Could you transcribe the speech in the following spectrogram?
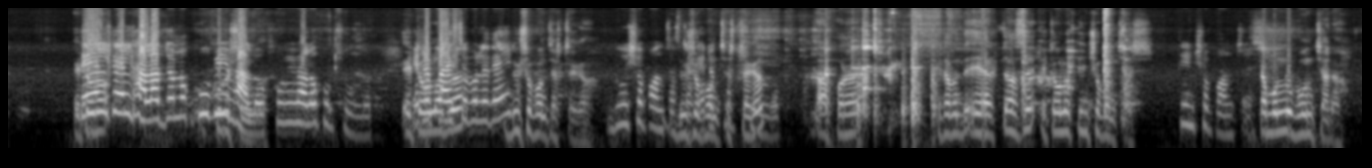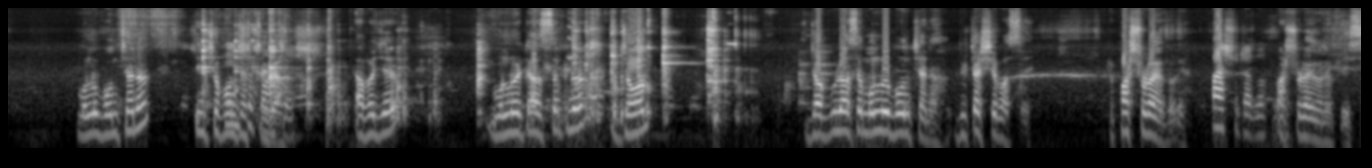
তেল তেল ঢালার জন্য খুবই ভালো। খুবই ভালো খুব সুন্দর। এটা এটা প্রাইসটা বলে দেই? দুশো পঞ্চাশ টাকা। দুইশো পঞ্চাশ দুশো টাকা পঞ্চাশ টাকা। তারপরে এটার মধ্যে এই একটা আছে এটা হলো তিনশো পঞ্চাশ। তিনশো পঞ্চাশ। এটা মন্নু বনচানা। মন্নু বনচানা তিনশো পঞ্চাশ তিনশো টাকা পঞ্চাশ। তারপর যে মন্নু এটা আছে আপনার জগ। জগগুলো আছে মন্নুর বনচানা। দুইটা শেপ আছে। পাঁচশো টাকা করে। পাঁচশো টাকা করে। পাঁচশো টাকা করে পিস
